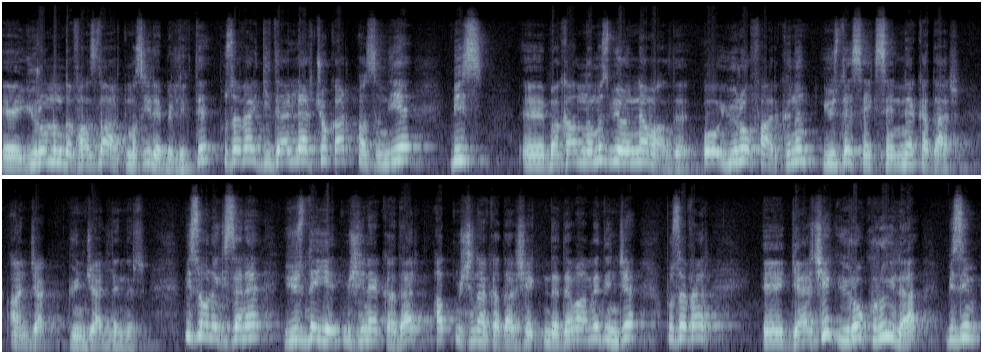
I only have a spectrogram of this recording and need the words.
e, Euro'nun da fazla artmasıyla birlikte bu sefer giderler çok artmasın diye biz e, bakanlığımız bir önlem aldı. O Euro farkının %80'ine kadar ancak güncellenir. Bir sonraki sene %70'ine kadar, 60'ına kadar şeklinde devam edince bu sefer e, gerçek Euro kuruyla bizim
